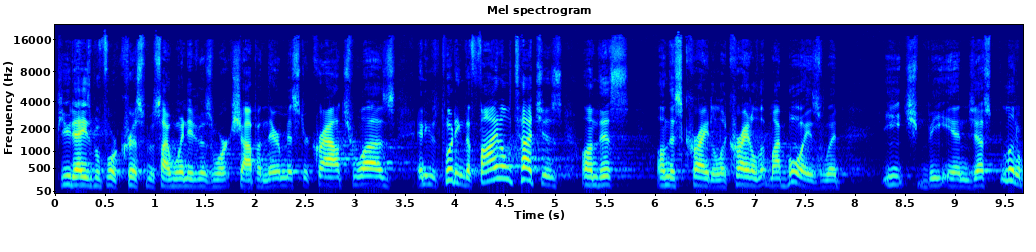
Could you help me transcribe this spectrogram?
A few days before Christmas, I went into his workshop, and there Mr. Crouch was, and he was putting the final touches on this, on this cradle, a cradle that my boys would each be in just a little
